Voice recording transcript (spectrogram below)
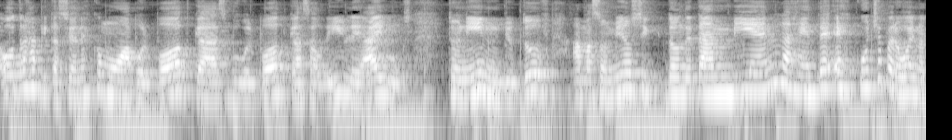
otras aplicaciones como Apple Podcasts, Google Podcasts, Audible, iBooks, TuneIn, YouTube, Amazon Music, donde también la gente escucha, pero bueno,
